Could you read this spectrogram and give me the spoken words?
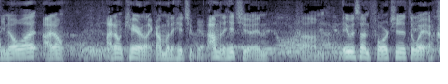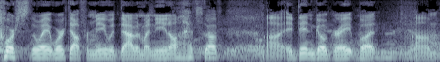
you know what? I don't. I don't care. Like I'm gonna hit you. I'm gonna hit you, and um, it was unfortunate the way, of course, the way it worked out for me with dabbing my knee and all that stuff. Uh, it didn't go great, but um,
